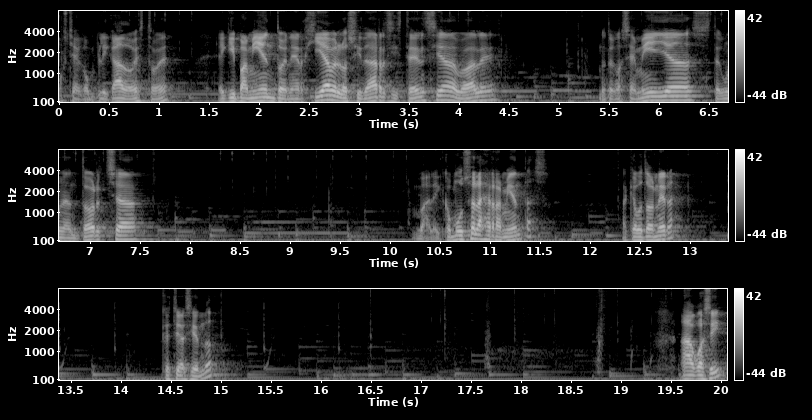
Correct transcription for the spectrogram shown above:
Hostia, complicado esto, ¿eh? Equipamiento, energía, velocidad, resistencia, vale No tengo semillas, tengo una antorcha Vale, ¿cómo uso las herramientas? ¿A qué botón era? ¿Qué estoy haciendo? ¿Algo así?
